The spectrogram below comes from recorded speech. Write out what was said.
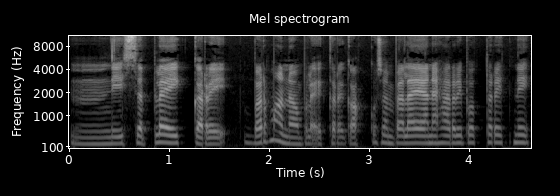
mm, niissä pleikkari, varmaan ne on pleikkari kakkosen pelejä ne Harry Potterit, niin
